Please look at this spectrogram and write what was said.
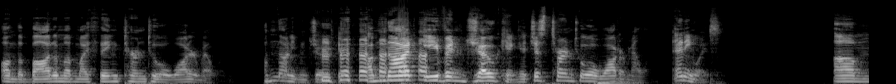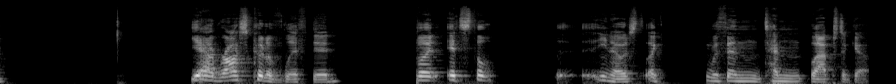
on the bottom of my thing turned to a watermelon. I'm not even joking. I'm not even joking. It just turned to a watermelon. Anyways, um, yeah, Ross could have lifted, but it's the, you know, it's like within ten laps to go.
